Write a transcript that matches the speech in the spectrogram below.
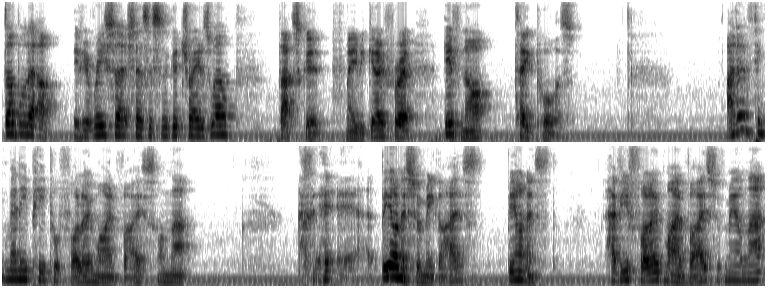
Double it up. If your research says this is a good trade as well, that's good. Maybe go for it. If not, take pause. I don't think many people follow my advice on that. Be honest with me, guys. Be honest. Have you followed my advice with me on that?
